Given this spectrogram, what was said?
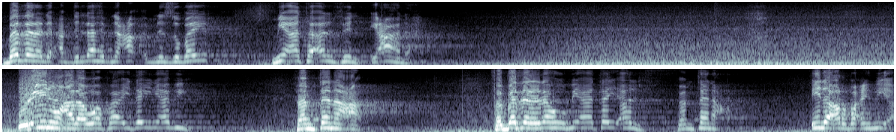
بذل لعبد الله بن, الزبير مئة ألف إعانة. يعين على وفاء دين أبيه فامتنع. فبذل له مئتي ألف فامتنع. إلى أربعمائة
